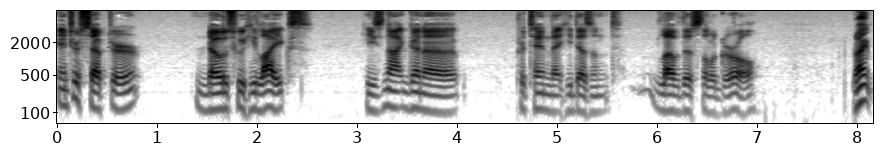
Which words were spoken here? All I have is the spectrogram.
Interceptor knows who he likes. He's not gonna pretend that he doesn't love this little girl. Right.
